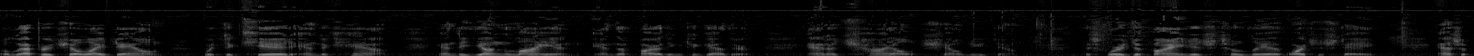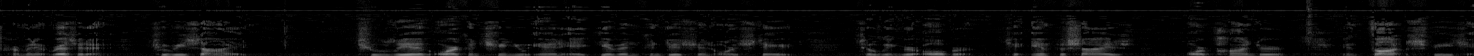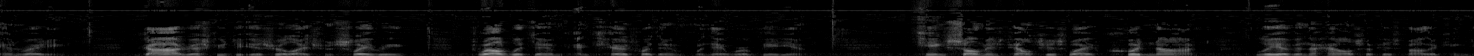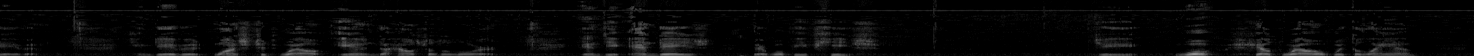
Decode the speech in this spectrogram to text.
The leopard shall lie down with the kid and the calf, and the young lion and the farthing together, and a child shall lead them. This word defined is to live or to stay as a permanent resident, to reside, to live or continue in a given condition or state, to linger over, to emphasize or ponder in thought, speech, and writing. God rescued the Israelites from slavery dwelled with them, and cared for them when they were obedient. King Solomon felt his wife could not live in the house of his father, King David. King David wants to dwell in the house of the Lord. In the end days, there will be peace. The wolf shall dwell with the lamb,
